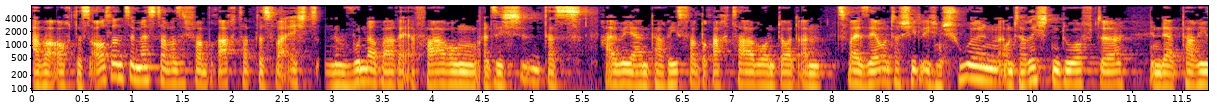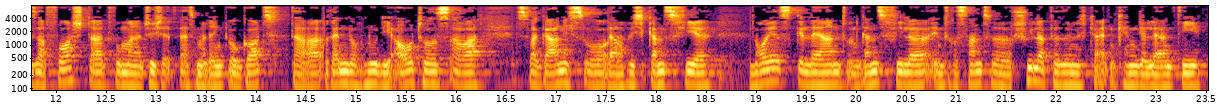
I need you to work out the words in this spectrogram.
Aber auch das Auslandssemester, was ich verbracht habe, das war echt eine wunderbare Erfahrung, als ich das halbe Jahr in Paris verbracht habe und dort an zwei sehr unterschiedlichen Schulen unterrichten durfte. In der Pariser Vorstadt, wo man natürlich jetzt erstmal denkt, oh Gott, da brennen doch nur die Autos. Aber es war gar nicht so. Da habe ich ganz viel Neues gelernt und ganz viele interessante Schülerpersönlichkeiten kennengelernt, die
